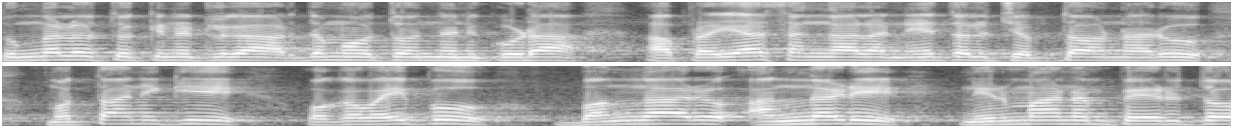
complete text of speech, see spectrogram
తుంగలో తొక్కినట్లుగా అర్థమవుతోందని కూడా ఆ ప్రజా సంఘాల నేతలు చెప్తా ఉన్నారు. మొత్తానికి ఒకవైపు బంగారు అంగడి నిర్మాణం పేరుతో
